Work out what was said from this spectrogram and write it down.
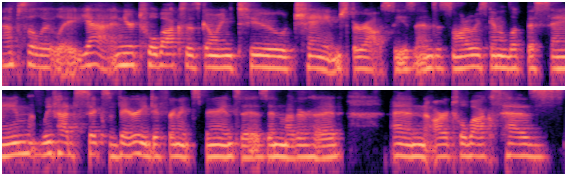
Absolutely. Yeah. And your toolbox is going to change throughout seasons. It's not always going to look the same. We've had six very different experiences in motherhood, and our toolbox has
